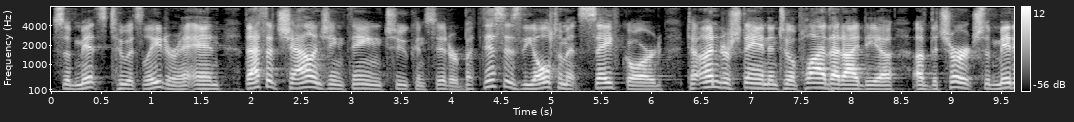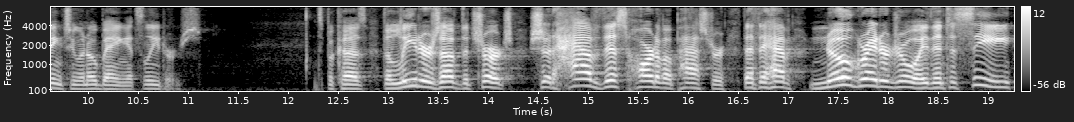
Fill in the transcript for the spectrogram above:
submit to its leader. And that's a challenging thing to consider. But this is the ultimate safeguard to understand and to apply that idea of the church submitting to and obeying its leaders. It's because the leaders of the church should have this heart of a pastor that they have no greater joy than to see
